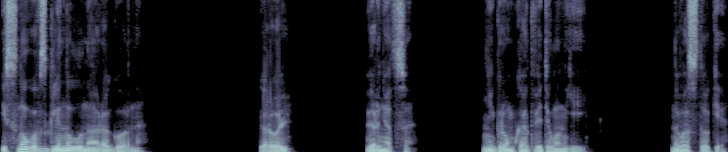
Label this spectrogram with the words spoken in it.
и снова взглянула на Арагорна. «Король вернется», — негромко ответил он ей. На востоке,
